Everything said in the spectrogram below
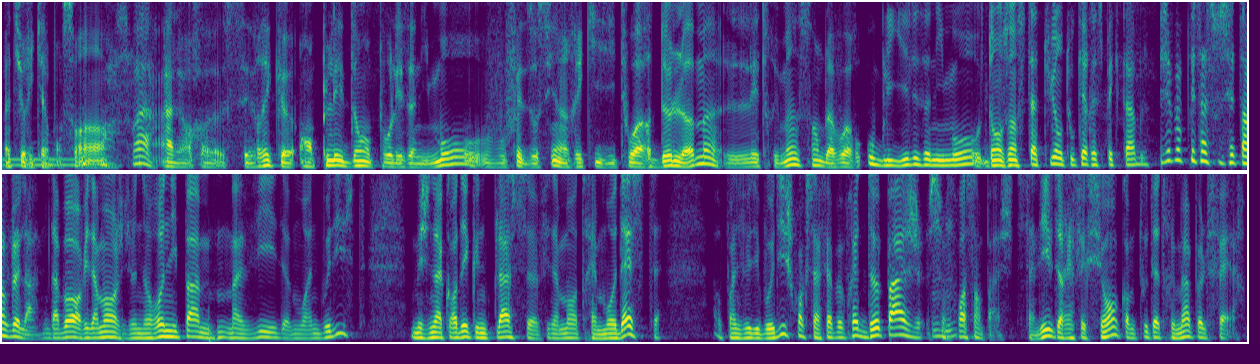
Mathieu Ricard, bonsoir. Bonsoir. Alors, euh, c'est vrai qu'en plaidant pour les animaux, vous faites aussi un réquisitoire de l'homme. L'être humain semble avoir oublié les animaux, dans un statut en tout cas respectable J'ai pas pris ça sous cet angle-là. D'abord, évidemment, je ne renie pas ma vie de moine bouddhiste, mais je n'ai accordé qu'une place euh, finalement très modeste. Au point de vue du bouddhisme, je crois que ça fait à peu près deux pages sur 300 pages. C'est un livre de réflexion, comme tout être humain peut le faire.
